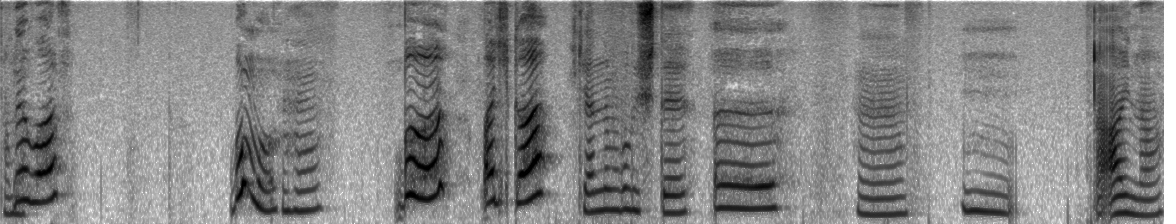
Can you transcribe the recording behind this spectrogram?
Tamam. Ne var? Bu mu? Hı hı. Bu. Başka? Kendin bul işte. Ee, Hı. hmm, ayna.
